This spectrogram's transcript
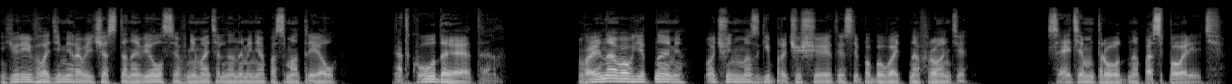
Юрий Владимирович остановился, внимательно на меня посмотрел. «Откуда это?» «Война во Вьетнаме. Очень мозги прочищает, если побывать на фронте». «С этим трудно поспорить».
